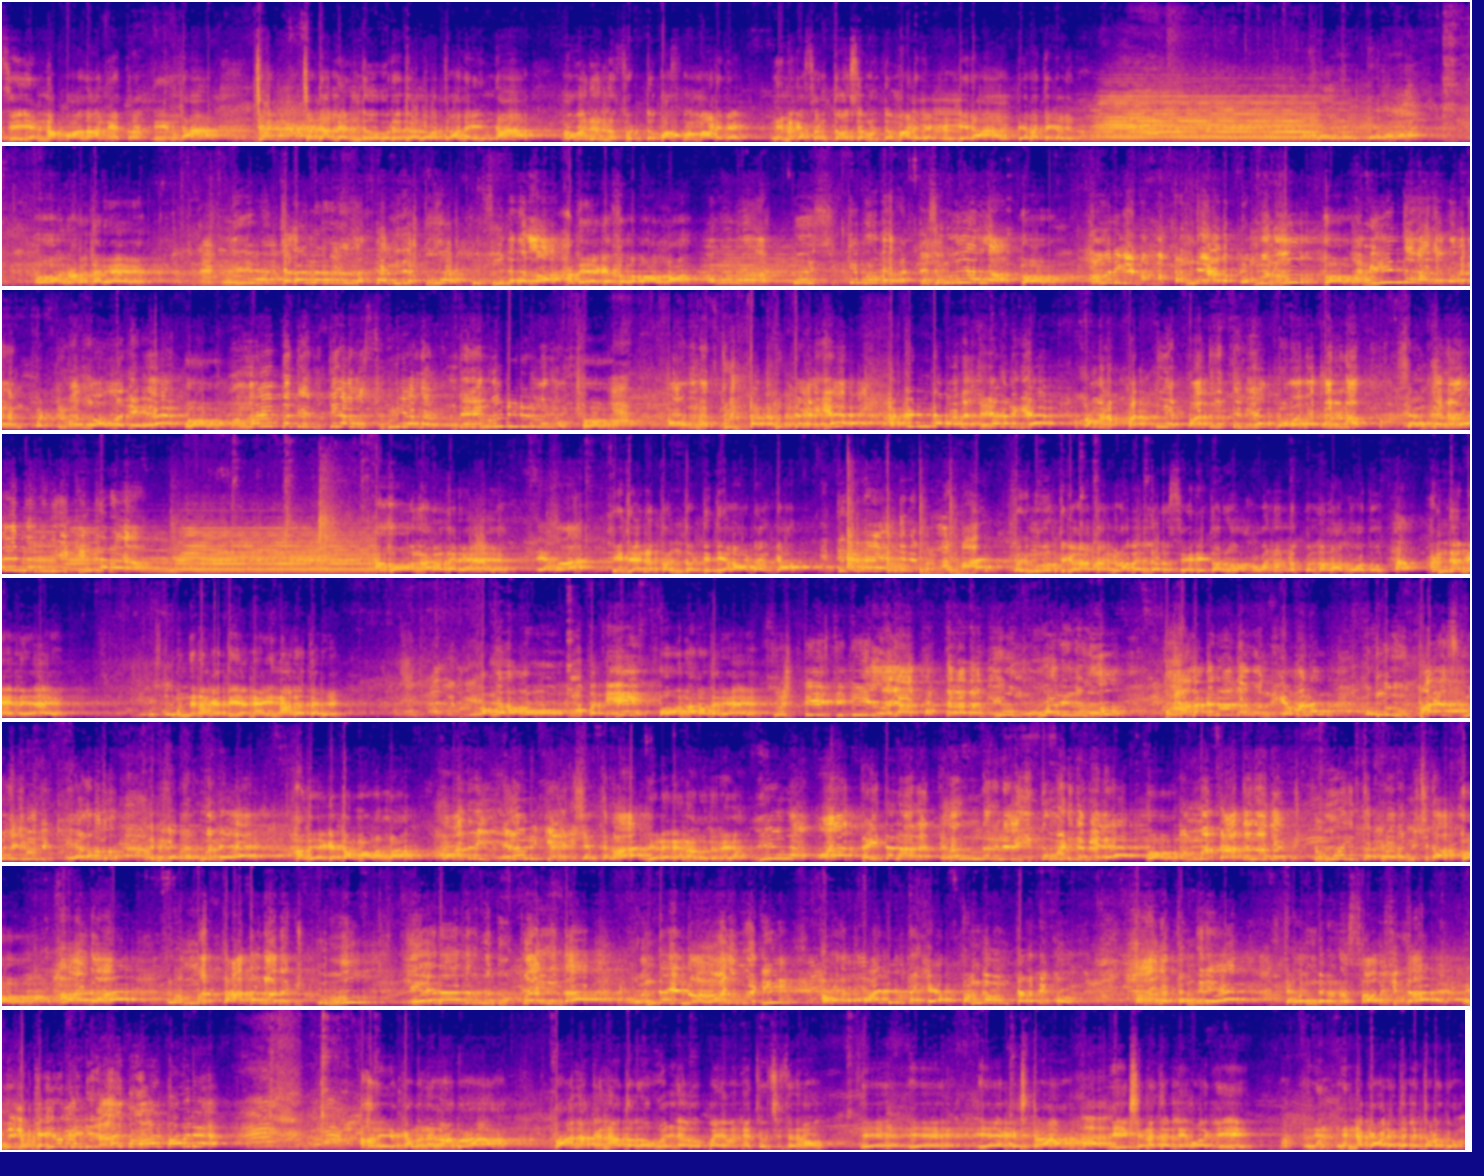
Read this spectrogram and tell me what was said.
ಸೋಲಿಸಿ ಎನ್ನ ಬಾಲ ನೇತ್ರಾಗ್ನಿಯಿಂದ ಚಟ್ ಚಟಲೆಂದು ಹುರಿದೊಳ್ಳುವ ಜಾಲೆಯಿಂದ ಅವನನ್ನು ಸುಟ್ಟು ಭಸ್ಮ ಮಾಡಿವೆ. ನಿಮಗೆ ಸಂತೋಷ ಉಂಟು ಮಾಡಿವೆ ಕಂಡಿರ ದೇವತೆಗಳಿಲ್ಲ ದೇವ ಓ ನರದರೆ. ನೀವು ಜಲಂಧರನ್ನು ಲಕ್ಕಾಗಿದಷ್ಟು ಅಷ್ಟು ಸುಲಭವಲ್ಲ. ಅದೇಗೆ ಸುಲಭ ಅಲ್ಲ ಅವನು ಅಷ್ಟು ಸಿಕ್ಕಿ ಬೀಳುವ ಅಲ್ಲ ಹೋ ಅವನಿಗೆ ನಮ್ಮ ತಂದೆಯಾದ ಬ್ರಹ್ಮನು ಅಮೀತವಾದ ವರಗಳನ್ನು ಕೊಟ್ಟಿರುವುದು ಅಲ್ಲದೆ ಮಹಾಪತಿ ವೃತ್ತಿಯಾದ ಸುಗುಣಿಯಾದ ಹೃದಯನೂ ನೀಡಿರುವನು. ಅವನ ದೃಷ್ಟಿ ಮುಂದಿನ ಗದ್ದೆಯನ್ನ ಐ ನಾರದರೆ. ಅಮ್ಮ ಅವ ಉಮಾಪತಿ ಓ ನಾರದರೆ. ಸೃಷ್ಟಿ ಸ್ಥಿತಿ ಲಯ ಕರ್ತರಾದ ನೀವು ಮೂವರಿರಲು ಪಾಲಕನಾದ ಒಂದು ಯಮನ ಒಂದು ಉಪಾಯ ಸೂಚಿಸಿ ಒಂದು ಕೇಳುವುದು ನಿಮಗೆ ಧರ್ಮವೇ? ಅದೇಗೆ ಧರ್ಮವಲ್ಲ? ಆದ್ರೆ ಹೇಳೋರಿ ಕೇಳಿರಿ ಶಂಕರ. ಹೇಳಿರಿ ತಂದರೆ ಜಲಂಧರನ ಸಾವಸಿದ್ದ ನಿಮಗೆ ಜೈವ ಕಂಡಿರ ಭಾವನೆ. ಆಯ ಕಮಲ ಲಾಭ. ಬಾಲಕನಾದರೂ ಒಳ್ಳೆ ಉಪಾಯವನ್ನೇ ಸೂಚಿಸಿದನು. ಏ ಏ ಏ ಕೃಷ್ಣ ಈ ಕ್ಷಣದಲ್ಲಿ ಹೋಗಿ ನಿನ್- ನಿನ್ನ ಕಾರ್ಯದಲ್ಲಿ ತೊಡಗು.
